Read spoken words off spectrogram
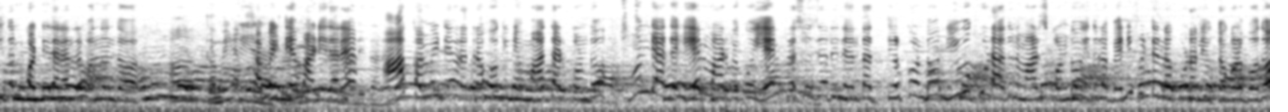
ಇದನ್ನು ಕೊಟ್ಟಿದ್ದಾರೆ ಅಂದರೆ ಒಂದೊಂದು ಕಮಿಟಿ ಮಾಡಿದ್ದಾರೆ. ಆ ಕಮಿಟಿಯವ್ರ ಹತ್ರ ಹೋಗಿ ನೀವು ಮಾತಾಡಿಕೊಂಡು ಮುಂದೆ ಅದು ಏನು ಮಾಡಬೇಕು ಏನು ಪ್ರೊಸೀಜರ್ ಇದೆ ಅಂತ ತಿಳ್ಕೊಂಡು ನೀವು ಕೂಡ ಅದನ್ನು ಮಾಡಿಸ್ಕೊಂಡು ಇದರ ಬೆನಿಫಿಟನ್ನು ಕೂಡ ನೀವು ತಗೊಳ್ಬೋದು.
